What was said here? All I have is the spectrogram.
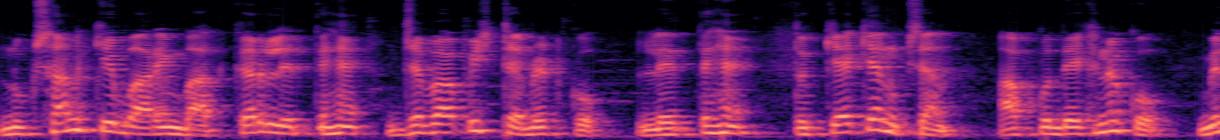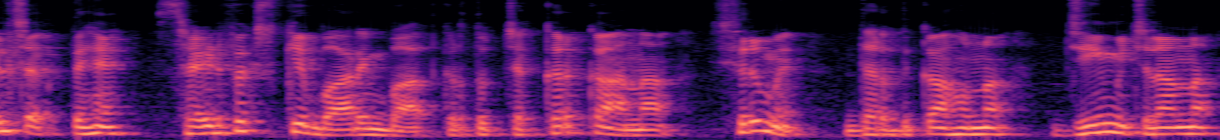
नुकसान के बारे में बात कर लेते हैं। जब आप इस टैबलेट को लेते हैं तो क्या क्या नुकसान आपको देखने को मिल सकते हैं? साइड इफेक्ट्स के बारे में बात कर तो चक्कर का आना, सिर में दर्द का होना, जी मिचलाना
